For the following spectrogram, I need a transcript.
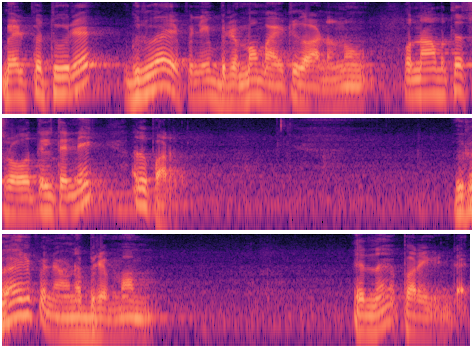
മേൽപ്പത്തൂര് ഗുരുവായൂരപ്പനെ ബ്രഹ്മമായിട്ട് കാണുന്നു. ഒന്നാമത്തെ ശ്ലോകത്തിൽ തന്നെ അത് പറഞ്ഞു. ഗുരുവായൂരപ്പനാണ് ബ്രഹ്മം എന്ന് പറയുന്നുണ്ട്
